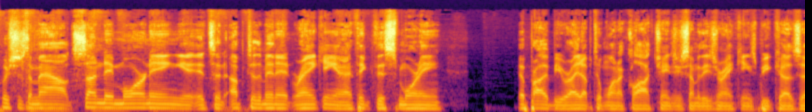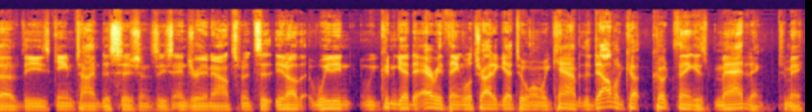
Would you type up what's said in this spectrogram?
pushes them out Sunday morning. It's an up to the minute ranking, and I think this morning It'll probably be right up to one o'clock changing some of these rankings because of these game time decisions, these injury announcements. You know, we didn't, we couldn't get to everything. We'll try to get to it when we can. But the Dalvin Cook thing is maddening to me.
